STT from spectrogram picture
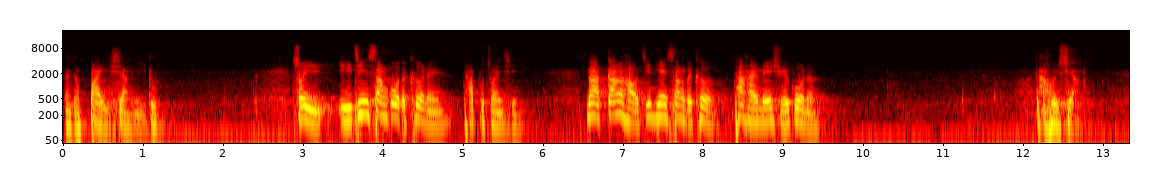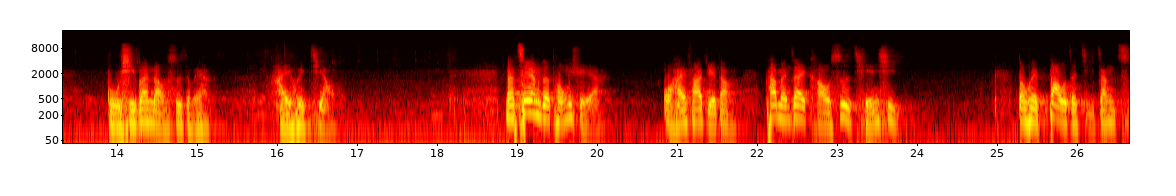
那个败相已露。所以已经上过的课呢，他不专心。那刚好今天上的课他还没学过呢。他会想，补习班老师怎么样？还会教。那这样的同学啊，我还发觉到，他们在考试前夕，都会抱着几张纸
